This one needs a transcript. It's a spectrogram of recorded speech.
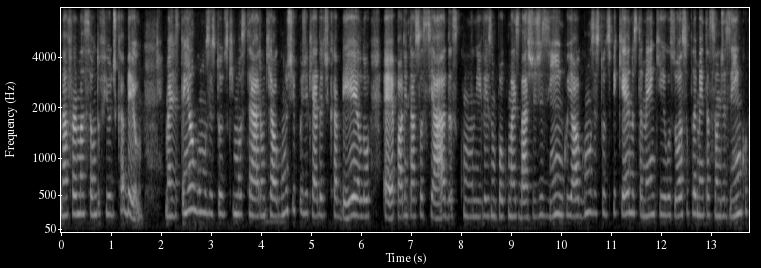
na formação do fio de cabelo. Mas tem alguns estudos que mostraram que alguns tipos de queda de cabelo é, podem estar associadas com níveis um pouco mais baixos de zinco, e alguns estudos pequenos também que usou a suplementação de zinco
